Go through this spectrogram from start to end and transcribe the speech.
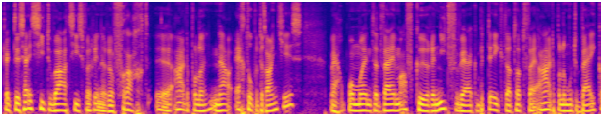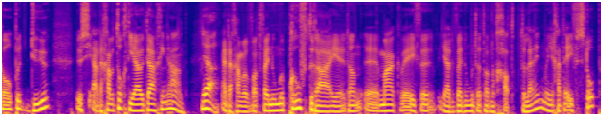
Kijk, er zijn situaties waarin er een vracht eh, aardappelen nou echt op het randje is. Maar op het moment dat wij hem afkeuren en niet verwerken, betekent dat dat wij aardappelen moeten bijkopen, duur. Dus ja, dan gaan we toch die uitdaging aan. Ja, En dan gaan we wat wij noemen proefdraaien. Dan eh, maken we even, ja, wij noemen dat dan een gat op de lijn, maar je gaat even stop.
